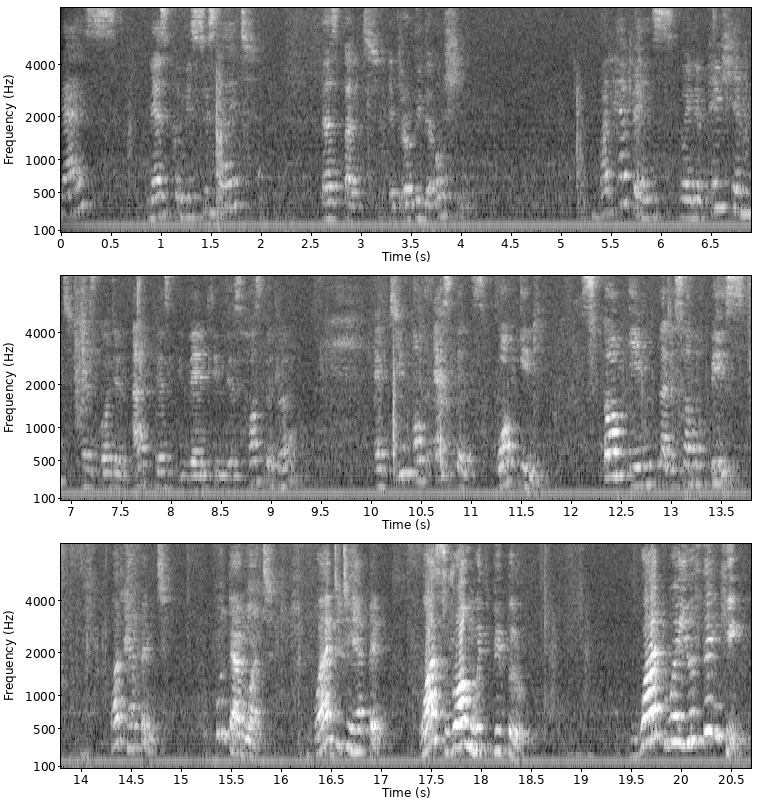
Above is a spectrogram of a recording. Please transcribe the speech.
Guys, nurse commit suicide. That's but a drop in the ocean. What happens when a patient has got an adverse event in this hospital? A team of experts walk in, storm in like a swarm of bees. What happened? Who done what? Why did it happen? What's wrong with people? What were you thinking?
